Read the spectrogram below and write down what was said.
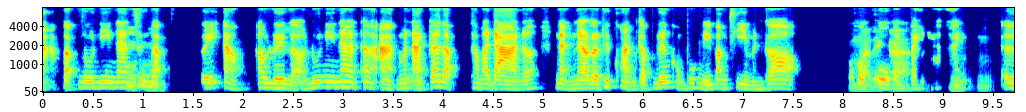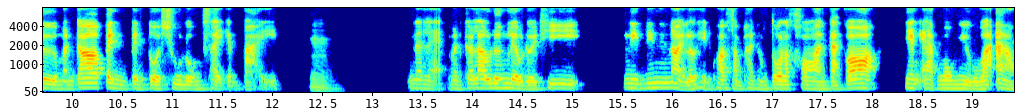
ากแบบนู่นนี่นั่น อืซึ่งแบมบเฮ้ยอ้าวเอาเลยเหรอนู่นนี่นั่นเอออะมันอาจก็แบบธรรมดาเนอะหนังแนวระทึกขวัญกับเรื่องของพวกนี้บางทีมันก็ต้องโคมาด้โควยกักันนไปได้อืมอืมเออ มันก็เป็นเป็นตัวชูโรงใส่กันไปอืมนั่นแหละ มันก็เล่าเรื่องเร็วโดยที่นิดนิดหน่อยๆเราเห็นความสัมพันธ์ของตัวละคร แต่ก็ยังแอบงงอยู่ว่าอ้าว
